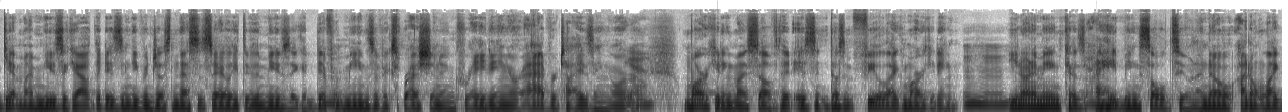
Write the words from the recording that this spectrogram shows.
get my music out that isn't even just necessarily through the music, a different mm-hmm. means of expression and creating or advertising or Yeah. marketing myself that isn't doesn't feel like marketing. Mm-hmm. You know what I mean? Because I hate being sold to, and I know I don't like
